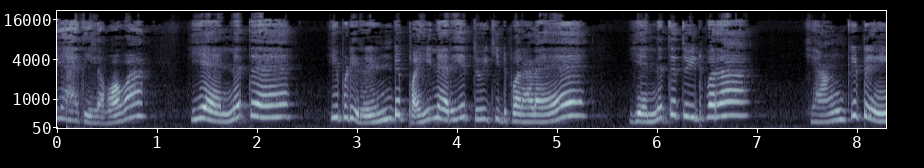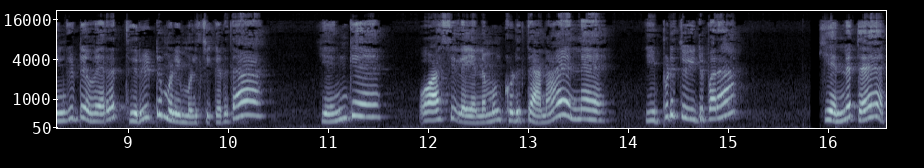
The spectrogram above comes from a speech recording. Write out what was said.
வியாதியில வாவா? என்னத்த? இப்படி ரெண்டு பை நிறைய தூக்கிட்டு போறாளே? என்னத்த தூக்கிட்டு போறா? எங்கிட்ட எங்கிட்ட வேற திருட்டு மொழி முழிச்சுக்கிறதா? எங்க? வாசியில என்னமும் கொடுத்தானா என்ன? இப்படி தூக்கிட்டு போறா? என்னத்த?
